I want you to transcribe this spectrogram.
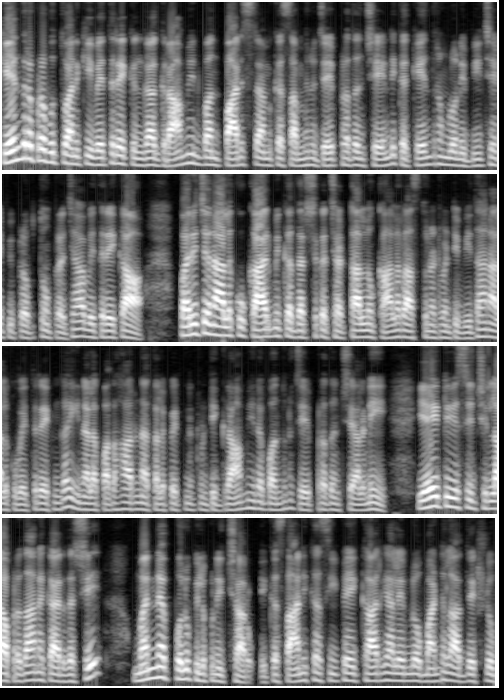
కేంద్ర ప్రభుత్వానికి వ్యతిరేకంగా గ్రామీణ్ బంద్ పారిశ్రామిక సమ్మెను జయప్రదం చేయండి. ఇక కేంద్రంలోని బీజేపీ ప్రభుత్వం ప్రజా వ్యతిరేక పరిజనాలకు కార్మిక దర్శక చట్టాలను కాలరాస్తున్నటువంటి విధానాలకు వ్యతిరేకంగా ఈ నెల పదహారున తలపెట్టినటువంటి గ్రామీణ బంద్ను జయప్రదం చేయాలని ఏఐటీయూసీ జిల్లా ప్రధాన కార్యదర్శి మన్నెప్పులు పిలుపునిచ్చారు. ఇక స్థానిక సిపిఐ కార్యాలయంలో మండల అధ్యక్షుడు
